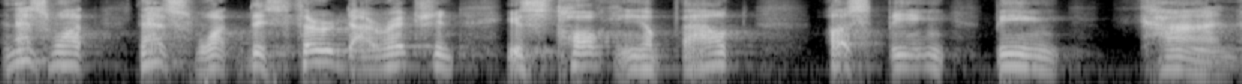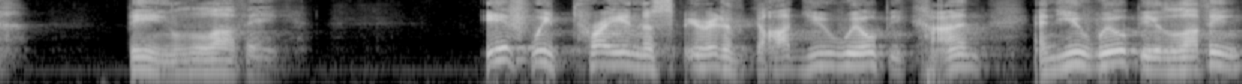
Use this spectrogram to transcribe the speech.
And that's what that's what this third direction is talking about. Us being, being kind, being loving. If we pray in the Spirit of God, you will be kind and you will be loving.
